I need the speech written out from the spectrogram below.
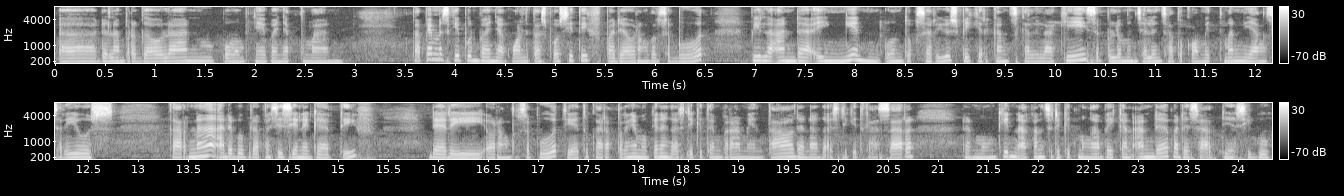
uh, dalam pergaulan, mempunyai banyak teman. Tapi meskipun banyak kualitas positif pada orang tersebut, bila Anda ingin untuk serius, pikirkan sekali lagi sebelum menjalin satu komitmen yang serius. Karena ada beberapa sisi negatif dari orang tersebut yaitu karakternya mungkin agak sedikit temperamental dan agak sedikit kasar dan mungkin akan sedikit mengabaikan Anda pada saat dia sibuk.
